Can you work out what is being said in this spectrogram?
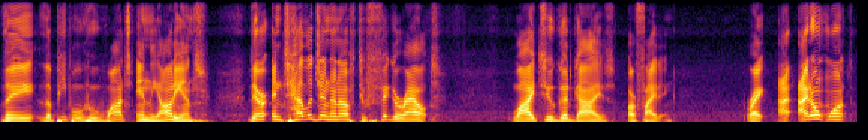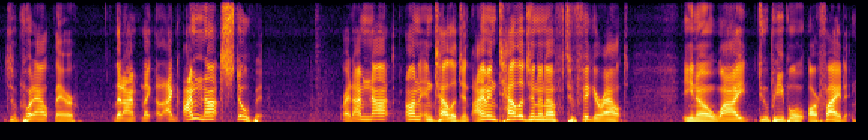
the the people who watch in the audience, they're intelligent enough to figure out why two good guys are fighting. Right? I, I don't want to put out there that I'm like, like I'm not stupid. Right? I'm not unintelligent. I'm intelligent enough to figure out, you know, why two people are fighting.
